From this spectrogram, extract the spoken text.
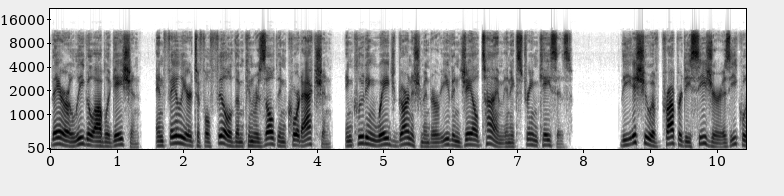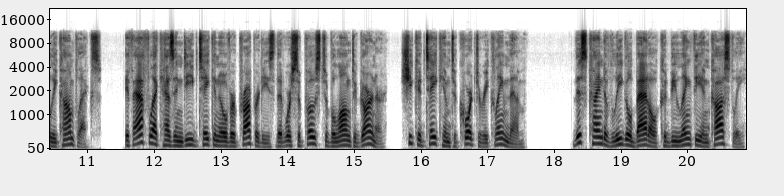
they are a legal obligation, and failure to fulfill them can result in court action, including wage garnishment or even jail time in extreme cases. The issue of property seizure is equally complex. If Affleck has indeed taken over properties that were supposed to belong to Garner, she could take him to court to reclaim them. This kind of legal battle could be lengthy and costly,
